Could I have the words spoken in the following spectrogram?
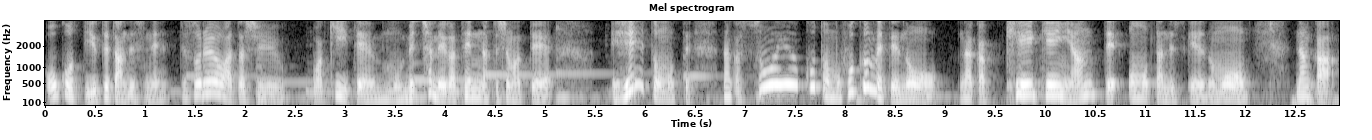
怒って言ってたんですね。で、それを私は聞いて、もうめっちゃ目が点になってしまって、ええと思って、なんかそういうことも含めての、なんか経験やんって思ったんですけれども、なんか、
